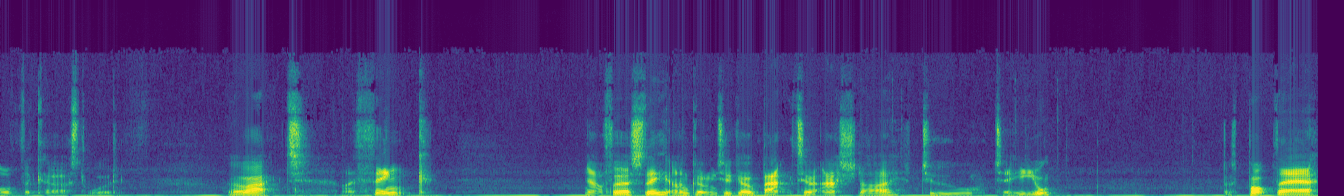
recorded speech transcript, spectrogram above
of the cursed wood. Alright, I think. Now, firstly, I'm going to go back to Ashley to to heal. Just pop there.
